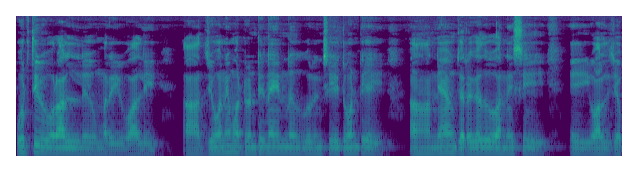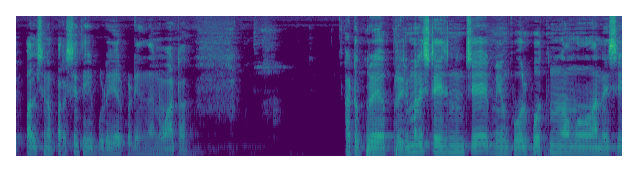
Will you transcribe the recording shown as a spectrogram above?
పూర్తి వివరాలు మరి వాళ్ళ ఆ జియో నెంబర్ ట్వంటీ నైన్ గురించి ఎటువంటి అన్యాయం జరగదు అనేసి వాళ్ళు చెప్పాల్సిన పరిస్థితి ఇప్పుడు ఏర్పడింది అన్నమాట అటు ప్రి ప్రిలిమినరీ స్టేజ్ నుంచే మేము కోల్పోతున్నాము అనేసి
